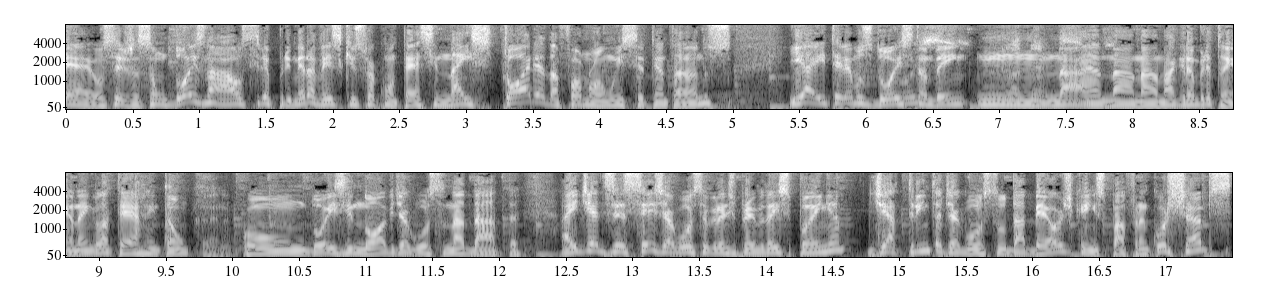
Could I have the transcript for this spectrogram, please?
É, ou seja, são dois na Áustria, primeira vez que isso acontece na história da Fórmula 1 em 70 anos. E aí teremos dois, também hum, na, na, na, na Grã-Bretanha, na Inglaterra, então, Bacana. com 2 e 9 de agosto na data. Aí dia 16 de agosto é o Grande Prêmio da Espanha, dia 30 de agosto da Bélgica, em Spa-Francorchamps.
